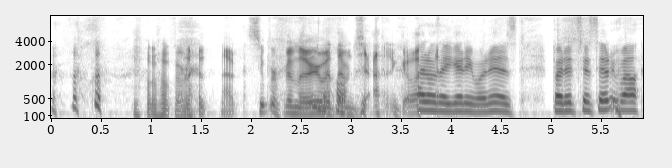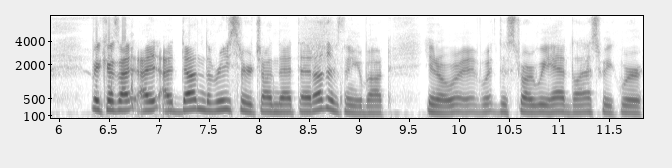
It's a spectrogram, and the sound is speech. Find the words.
I don't know if I'm not, not super familiar with them, John. Go ahead. I don't think anyone is, but it's just well because I I I done the research on that that other thing about you know eh, the story we had last week where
